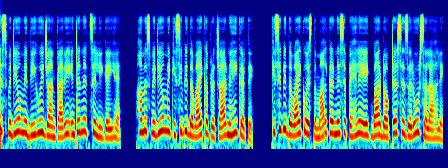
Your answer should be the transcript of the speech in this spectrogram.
इस वीडियो में दी हुई जानकारी इंटरनेट से ली गई है। हम इस वीडियो में किसी भी दवाई का प्रचार नहीं करते। किसी भी दवाई को इस्तेमाल करने से पहले एक बार डॉक्टर से ज़रूर सलाह लें।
